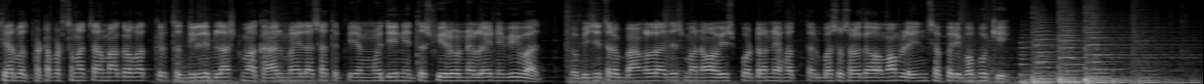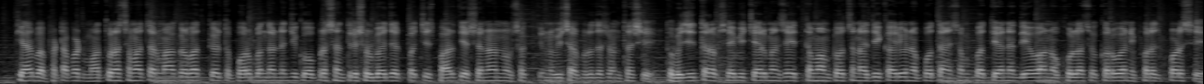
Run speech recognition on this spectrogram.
ત્યારબાદ ફટાફટ સમાચારમાં આગળ વાત કરીએ તો દિલ્હી બ્લાસ્ટમાં ઘાયલ મહિલા સાથે પીએમ મોદીની તસવીરોને લઈને વિવાદ. તો બીજી તરફ બાંગ્લાદેશમાં નવા વિસ્ફોટ અને હત્તર બસો સળગાવવા મામલે હિંસા ફરી ભભૂકી. ત્યારબાદ ફટાફટ મહત્વના સમાચારમાં આગળ વાત કરીએ તો પોરબંદર નજીક ઓપરેશન ત્રિશુલ બે હજાર પચીસ ભારતીય સેનાનું શક્તિનું વિશાળ પ્રદર્શન થશે. તો બીજી તરફ સેબી ચેરમેન સહિત તમામ ટોચના અધિકારીઓને પોતાની સંપત્તિ અને દેવાનો ખુલાસો કરવાની ફરજ પડશે.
